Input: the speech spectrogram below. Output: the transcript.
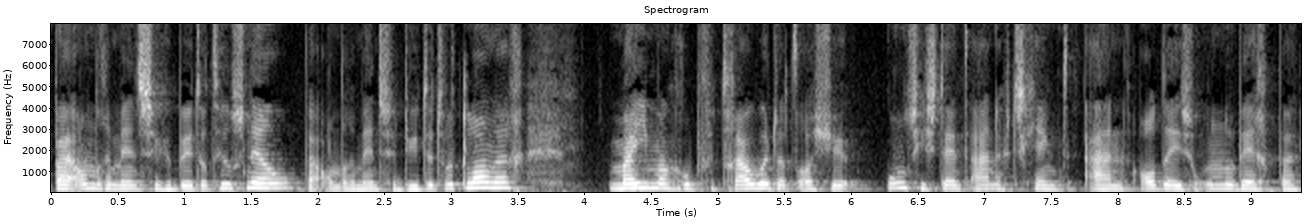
Bij andere mensen gebeurt dat heel snel. Bij andere mensen duurt het wat langer. Maar je mag erop vertrouwen dat als je consistent aandacht schenkt aan al deze onderwerpen,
